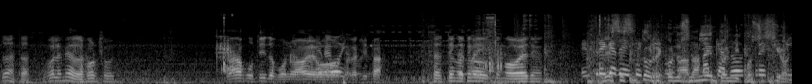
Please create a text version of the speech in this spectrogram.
¿dónde estás? Se fue la mierda, Jorge. Nada justito por no haber Me vos, saca chispa. Tengo, tengo, tengo, tengo. Entrega de Necesito reconocimiento en mi posición.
